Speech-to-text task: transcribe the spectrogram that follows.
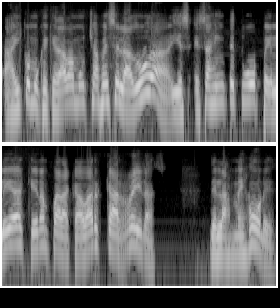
ahí como que quedaba muchas veces la duda y esa gente tuvo peleas que eran para acabar carreras de las mejores.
